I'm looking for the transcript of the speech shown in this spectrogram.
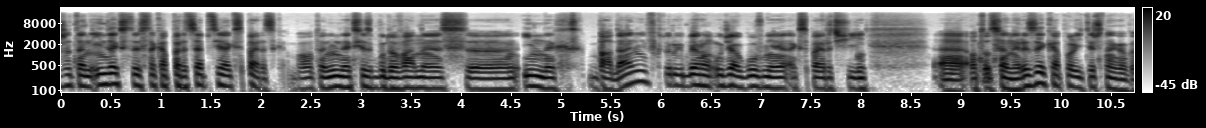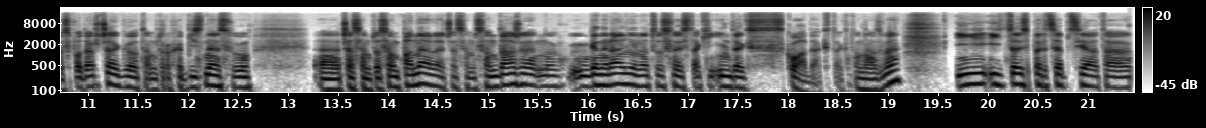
że ten indeks to jest taka percepcja ekspercka, bo ten indeks jest budowany z innych badań, w których biorą udział głównie eksperci e, od oceny ryzyka politycznego, gospodarczego, tam trochę biznesu. E, czasem to są panele, czasem sondaże. No, generalnie no, to jest taki indeks składak, tak to nazwę. I, I to jest percepcja ta,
